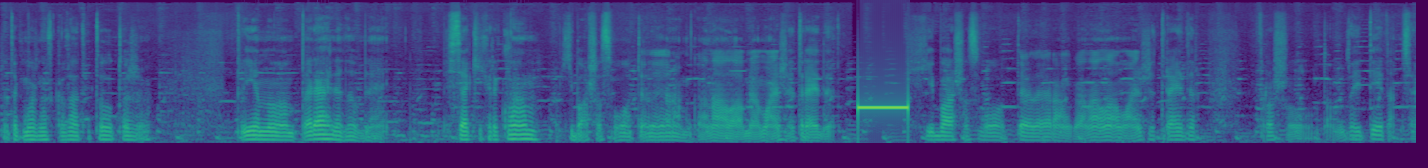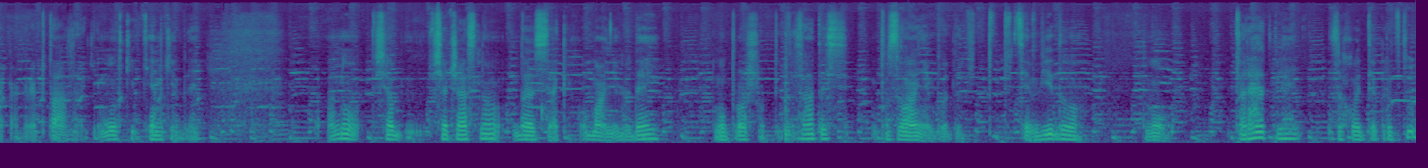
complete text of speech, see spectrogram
що так можна сказати, то теж приємного вам перегляду, бля. Всяких реклам, хіба що свого телеграм-канала, бля, майже трейдер. Хіба що свого телеграм-канала майже трейдер. Прошу там зайти, там всяка крипта, всякі мутки, тємки, блядь. Ну, все, все чесно, без всяких обманів людей. Тому прошу підписатись. Посилання буде під цим відео. Тому вперед, блядь, заходьте в крипту.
